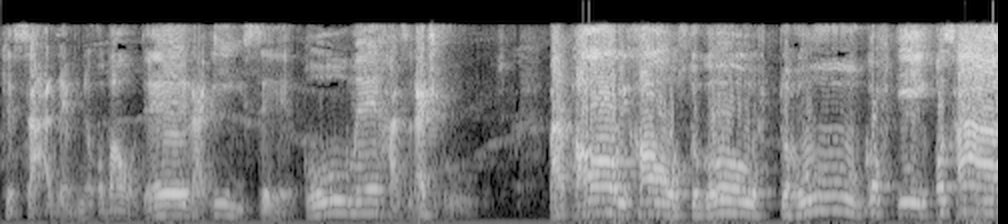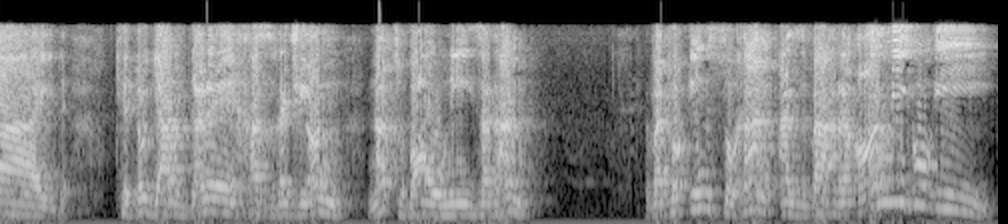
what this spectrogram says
که سعد ابن عباده رئیس قوم خزرج بود. بر پای خواست و گفت دروغ گفتی اسید که تو گردن خزرجیان نتوانی زدن. و تو این سخن از بهر آن می‌گویی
